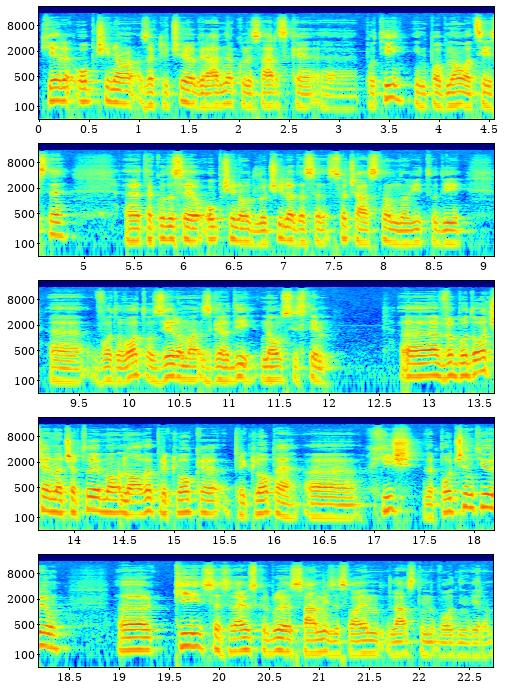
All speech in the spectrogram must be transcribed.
kjer občina zaključuje gradnjo kolesarske poti in pa obnovo ceste, tako da se je občina odločila, da se sočasno obnovi tudi vodovod oziroma zgradi nov sistem. V bodoče načrtujemo nove priklope hiš v Podšentjurju, ki se sedaj oskrbujejo sami s svojim lastnim vodnim virom.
